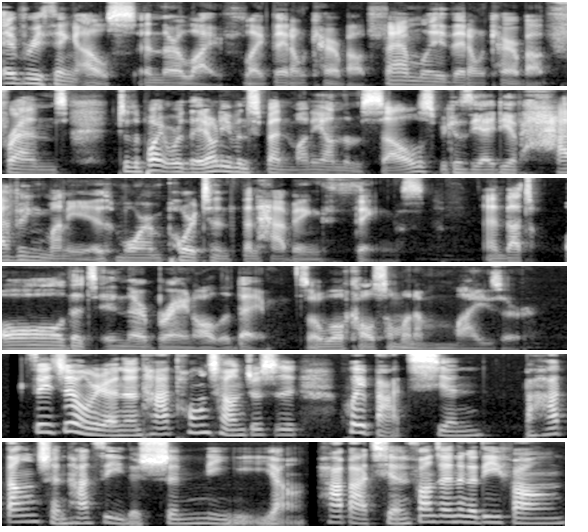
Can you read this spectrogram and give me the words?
everything else in their life. Like they don't care about family, they don't care about friends, to the point where they don't even spend money on themselves because the idea of having money is more important than having things. And that's all that's in their brain all the day. So we'll call someone a miser. 所以这种人呢，他通常就是会把钱把它当成他自己的生命一样，他把钱放在那个地方，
